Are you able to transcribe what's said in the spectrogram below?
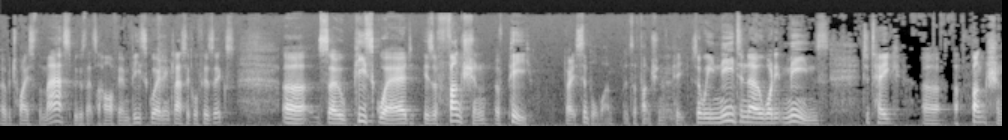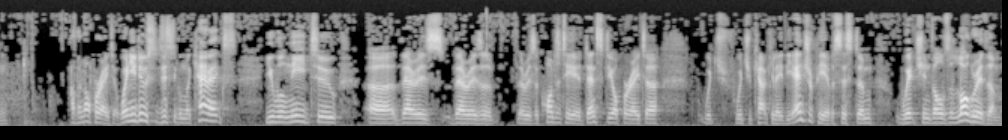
over twice the mass, because that's a half mv squared in classical physics. Uh, so p squared is a function of p. Very simple one, but it's a function of p. So we need to know what it means to take uh, a function of an operator. When you do statistical mechanics, you will need to, uh, there, is, there, is a, there is a quantity, a density operator, which, which you calculate the entropy of a system, which involves a logarithm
